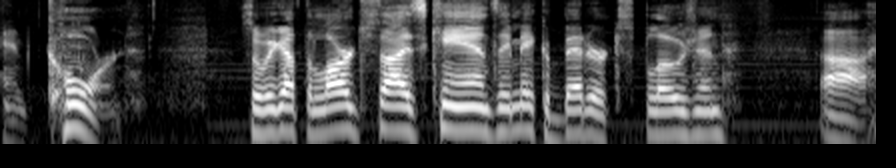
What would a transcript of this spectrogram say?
and corn. So we got the large size cans. They make a better explosion. Uh,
